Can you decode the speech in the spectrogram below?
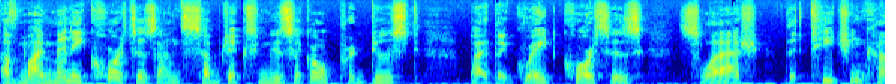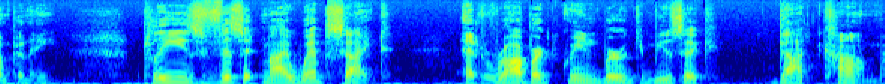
of my many courses on subjects musical produced by the Great Courses slash The Teaching Company, please visit my website at robertgreenbergmusic.com.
